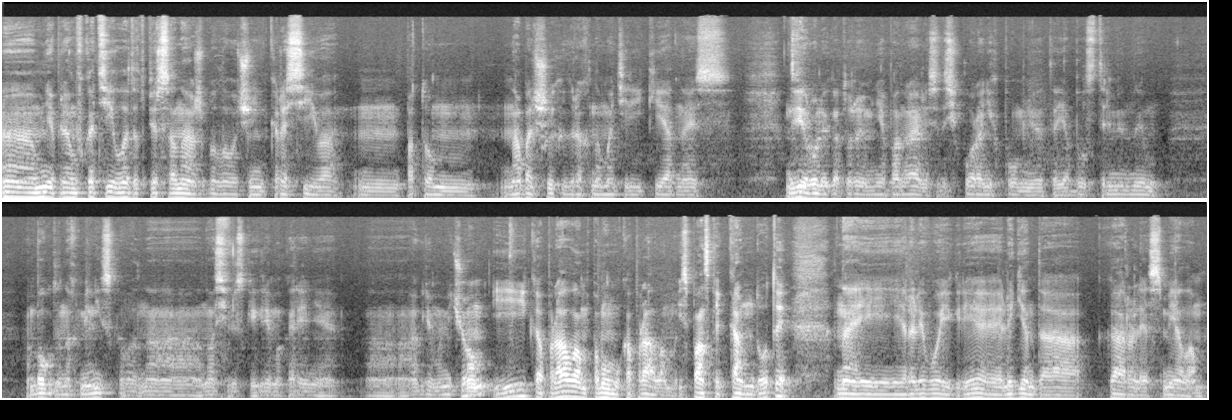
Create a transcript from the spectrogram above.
А, мне прям вкатил этот персонаж, было очень красиво. Потом на больших играх на материке одна из... Две роли, которые мне понравились, до сих пор о них помню. Это я был стременным Богдана Хмельницкого на Новосибирской игре Макарения а, огнем и мечом и капралом, по-моему, капралом испанской кандоты на ролевой игре «Легенда о Карле Смелом».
